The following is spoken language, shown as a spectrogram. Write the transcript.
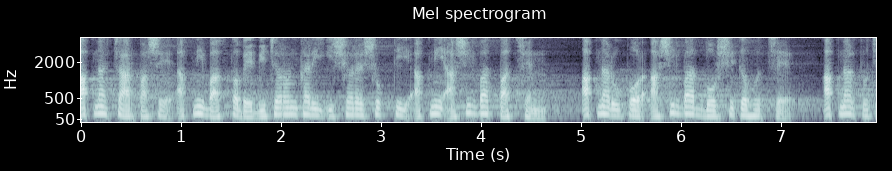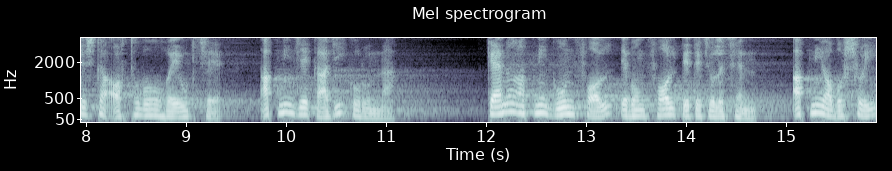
আপনার চারপাশে আপনি বাস্তবে বিচরণকারী ঈশ্বরের শক্তি আপনি আশীর্বাদ পাচ্ছেন। আপনার উপর আশীর্বাদ বর্ষিত হচ্ছে। আপনার প্রচেষ্টা অর্থবহ হয়ে উঠছে। আপনি যে কাজই করুন না। কেন আপনি গুণ ফল এবং ফল পেতে চলেছেন? আপনি অবশ্যই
